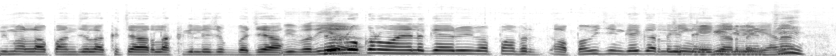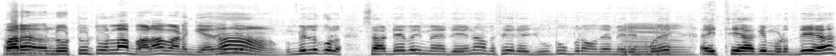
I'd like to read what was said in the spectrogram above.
ਵੀ ਮੰਨ ਲਾ 5 ਲੱਖ 4 ਲੱਖ ਕਿੱਲੇ ਚ ਬਚਿਆ। ਵੀ ਵਧੀਆ। ਫਿਰ ਲੋਕਾਂ ਨੂੰ ਐਂ ਲੱਗਿਆ ਵੀ ਆਪਾਂ ਫਿਰ ਆਪਾਂ ਵੀ ਹੀ ਕਰ ਲਈਏ ਚੰਗੀ ਕਰ ਲਗੇ ਜ਼ਮੀਨ ਹਨਾ? 'ਚ। ਪਰ ਲੋਟੂ ਟੋਲਾ ਬਾਲਾ ਵੜ ਗਿਆ ਇਹਦੇ ਚ। ਹਾਂ ਬਿਲਕੁਲ। ਸਾਡੇ ਬਈ ਮੈਂ ਦੇ ਨਾ ਬਥੇਰੇ ਯੂਟਿਊਬਰ ਆਉਂਦੇ ਆ ਮੇਰੇ ਕੋਲੇ। ਇੱਥੇ ਆ ਕੇ ਮੁੜਦੇ ਆ।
